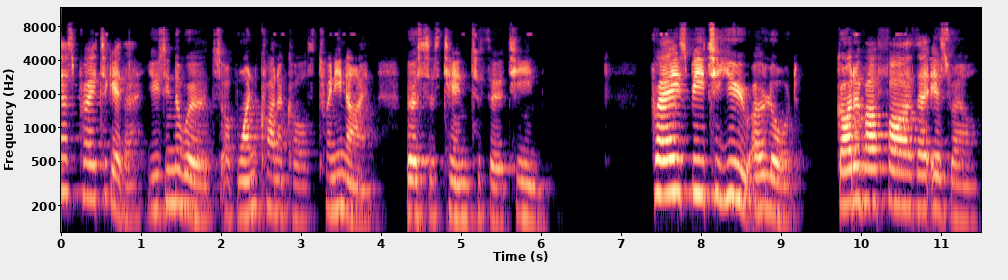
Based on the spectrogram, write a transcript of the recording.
Us pray together using the words of 1 Chronicles 29, verses 10 to 13. Praise be to you, O Lord, God of our father Israel,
